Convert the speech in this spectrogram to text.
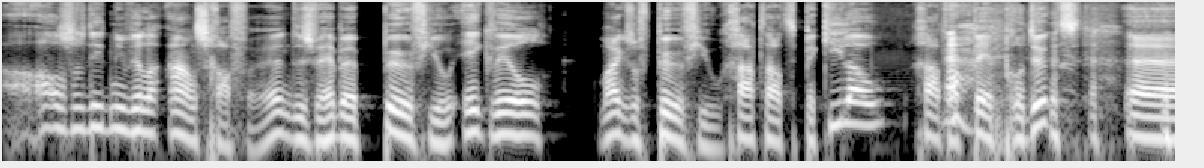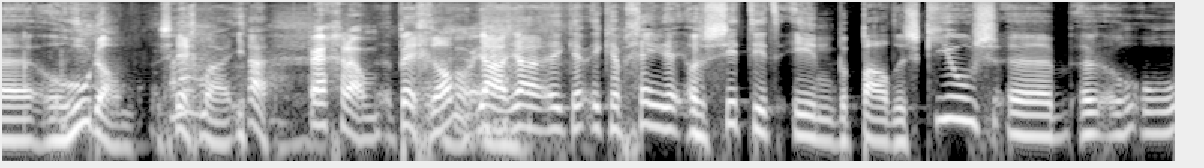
Als we dit nu willen aanschaffen, hè, dus we hebben Purview. Ik wil Microsoft Purview. Gaat dat per kilo? Gaat dat per product? Eh, hoe dan? Zeg maar. Ja, Per gram. per gram? Oh, Ja, ja. ja ik, heb, ik heb geen idee. Oh, Zit dit in bepaalde SKU's? Eh, eh,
